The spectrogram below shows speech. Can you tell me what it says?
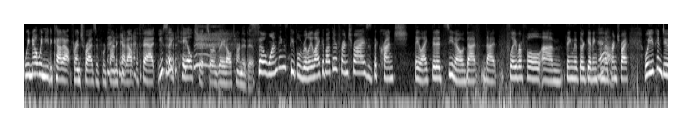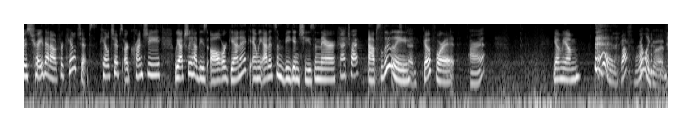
we know we need to cut out French fries if we're trying to cut out the fat. You say kale chips are a great alternative. So one thing people really like about their French fries is the crunch. They like that it's you know that that flavorful um, thing that they're getting from the French fry. What you can do is trade that out for kale chips. Kale chips are crunchy. We actually have these all organic, and we added some vegan cheese in there. Can I try? Absolutely, go for it. All right. Yum yum. Oh, that's really good.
